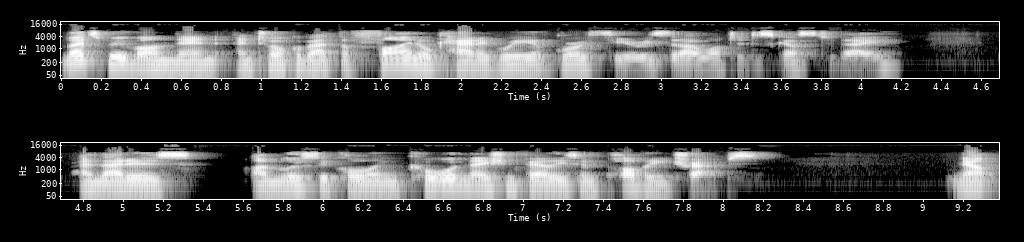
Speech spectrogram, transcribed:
Let's move on then and talk about the final category of growth theories that I want to discuss today, and that is I'm loosely calling coordination failures and poverty traps. Now,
